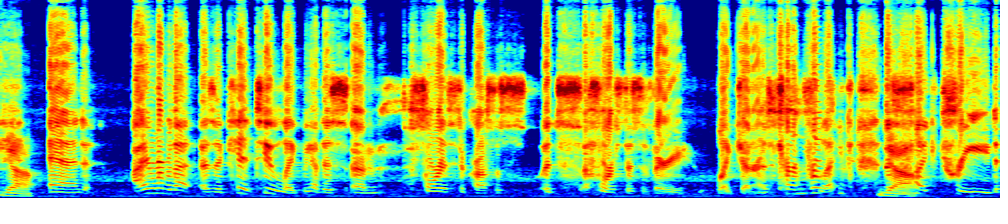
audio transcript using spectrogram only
Yeah. and I remember that as a kid too. Like we had this um, forest across this. It's a forest is a very like generous term for like this Yeah. like treed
